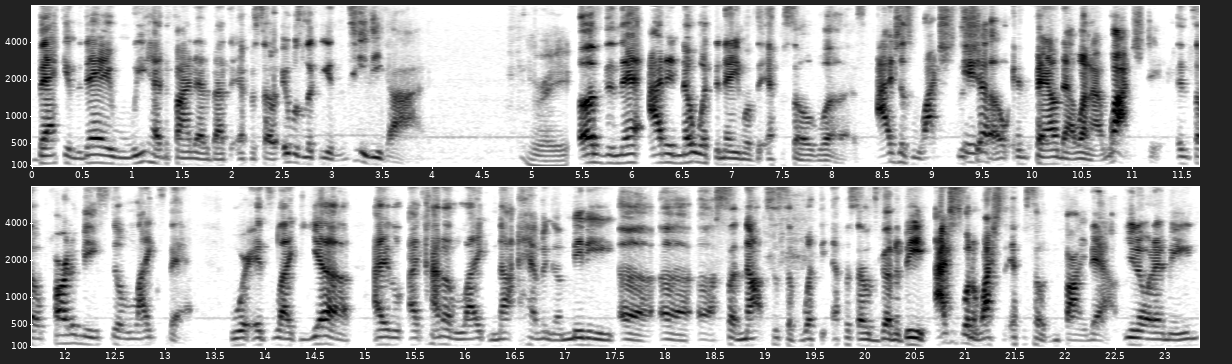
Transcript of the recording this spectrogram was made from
back in the day when we had to find out about the episode. It was looking at the TV guide. Right. Other than that, I didn't know what the name of the episode was. I just watched the It- show and found out when I watched it. And so part of me still likes that, where it's like, yeah, I I kind of like not having a mini uh, uh, uh, synopsis of what the episode's gonna be. I just want to watch the episode and find out. You know what I mean?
